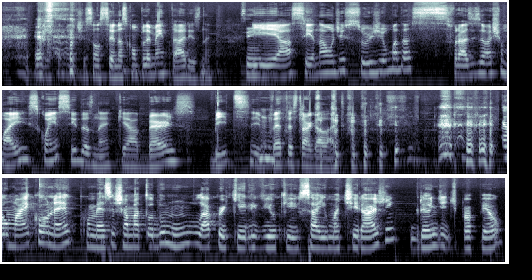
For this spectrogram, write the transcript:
essa Exatamente, são cenas complementares, né? sim. E é a cena onde surge uma das frases eu acho mais conhecidas, né? Que é a Bears, Beats e Battlestar Galactica. Então o Michael, né, começa a chamar todo mundo lá, porque ele viu que saiu uma tiragem grande de papel,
